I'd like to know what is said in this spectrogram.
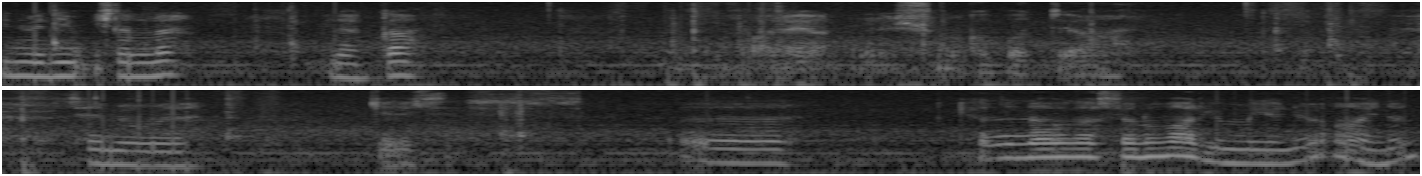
Bilmediğim işlerle. Bir dakika. Fare ya. Böyle şunu kapat ya. Sevmiyorum öyle. Gereksiz. Ee, kendi navigasyonu var gibi mi geliyor? Aynen.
